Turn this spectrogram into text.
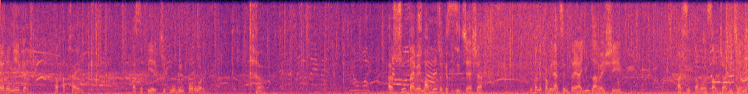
Aaron Yeager. Tata ca e. Ca să fie keep moving forward. Ajută-mi, mă amuză că se zice așa. E fel de combinație între ajuda-me și ajută-mă sau ceva de genul.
